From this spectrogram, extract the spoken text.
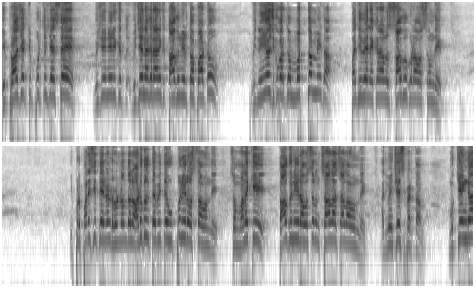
ఈ ప్రాజెక్టు పూర్తి చేస్తే విజయనీరుకి విజయనగరానికి తాగునీరుతో పాటు నియోజకవర్గం మొత్తం మీద పదివేల ఎకరాలు సాగు కూడా వస్తుంది. ఇప్పుడు పరిస్థితి ఏంటంటే రెండు వందల అడుగులు తవ్వితే ఉప్పు నీరు వస్తూ ఉంది. సో మనకి తాగునీరు అవసరం చాలా చాలా ఉంది. అది మేము చేసి పెడతాం. ముఖ్యంగా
